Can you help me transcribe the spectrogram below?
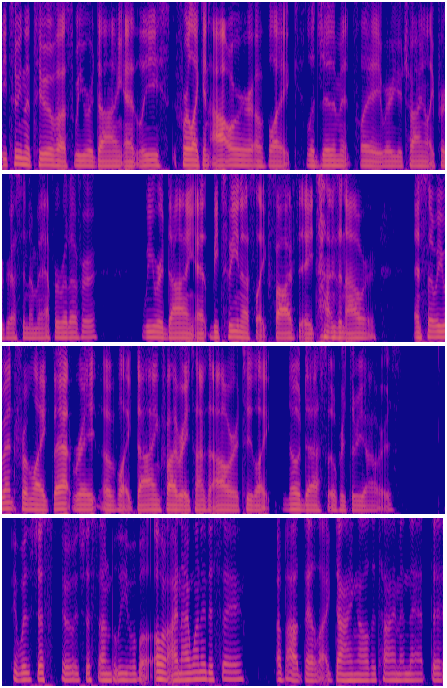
between the two of us, we were dying at least for like an hour of like legitimate play where you're trying to like progress in a map or whatever. We were dying at between us like five to eight times an hour. And so we went from like that rate of like dying five or eight times an hour to like no deaths over three hours. it was just it was just unbelievable. Oh, and I wanted to say about that like dying all the time and that that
